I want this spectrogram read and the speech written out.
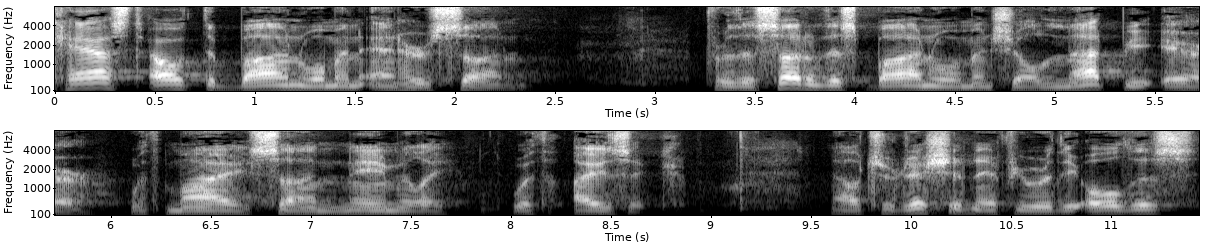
Cast out the bondwoman and her son, for the son of this bondwoman shall not be heir with my son, namely, with Isaac. Now, tradition, if you were the oldest,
